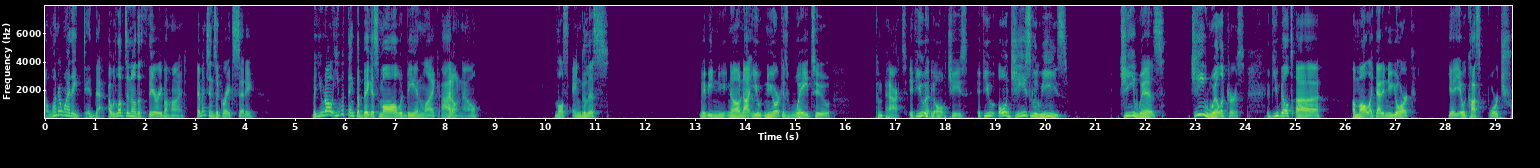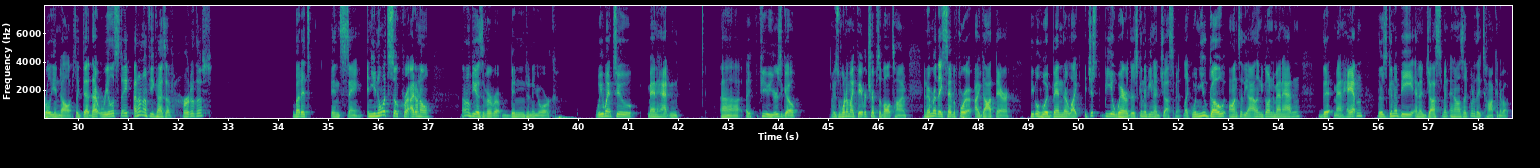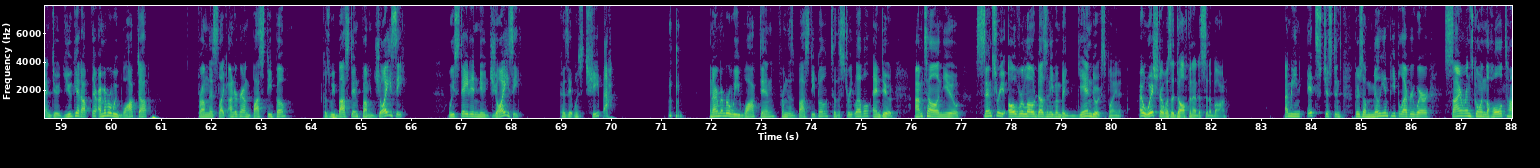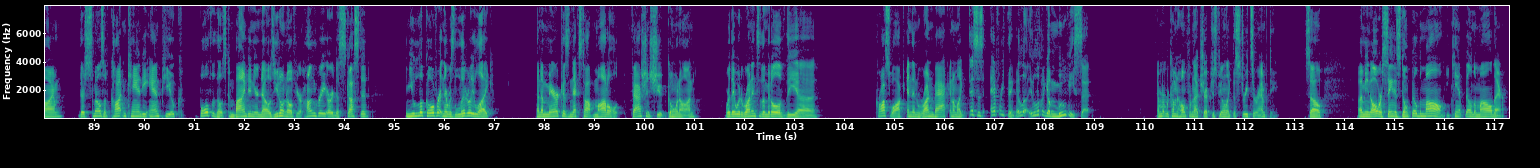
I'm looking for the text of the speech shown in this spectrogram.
I wonder why they did that. I would love to know the theory behind. Edmonton's a great city, but you know, you would think the biggest mall would be in like I don't know, Los Angeles. Maybe New, no, not you. New York is way too compact. If you oh geez, if you oh geez Louise, gee whiz, gee willikers if you built a a mall like that in New York, yeah, it would cost four trillion dollars. Like that that real estate. I don't know if you guys have heard of this, but it's insane. And you know what's so crazy? I don't know. I don't know if you guys have ever been to New York. We went to Manhattan uh, a few years ago. It was one of my favorite trips of all time. And I remember they said before I got there, people who had been there like just be aware there's going to be an adjustment like when you go onto the island you go into manhattan the manhattan there's going to be an adjustment and i was like what are they talking about and dude you get up there i remember we walked up from this like underground bus depot because we bust in from jersey we stayed in new jersey because it was cheaper and i remember we walked in from this bus depot to the street level and dude i'm telling you Sensory overload doesn't even begin to explain it. I wish there was a dolphin at a Cinnabon. I mean, it's just in, there's a million people everywhere. Sirens going the whole time. There's smells of cotton candy and puke, both of those combined in your nose. You don't know if you're hungry or disgusted. And you look over and there was literally like an America's Next Top Model fashion shoot going on, where they would run into the middle of the uh, crosswalk and then run back. And I'm like, this is everything. It, lo- it looked like a movie set. I remember coming home from that trip just feeling like the streets are empty. So, I mean, all we're saying is don't build a mall. You can't build a mall there.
